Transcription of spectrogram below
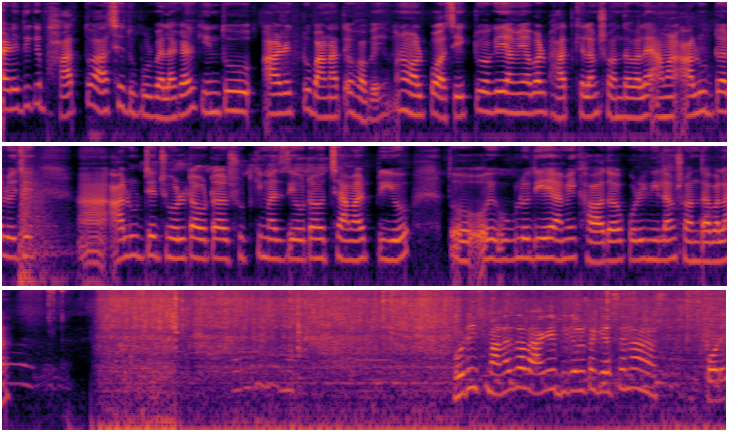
আর এদিকে ভাত তো আছে দুপুরবেলাকার, কিন্তু আর একটু বানাতে হবে। মানে অল্প আছে। একটু আগেই আমি আবার ভাত খেলাম সন্ধ্যাবেলায়। আমার আলুর ডাল ওই যে আলুর যে ঝোলটা, ওটা শুটকি মাছ দিয়ে, ওটা হচ্ছে আমার প্রিয়। তো ওই, ওগুলো দিয়ে আমি খাওয়া দাওয়া করে নিলাম সন্ধ্যাবেলা। হরিশ ম্যানেজার আগে বিকেলটা গেছে না? পরে।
